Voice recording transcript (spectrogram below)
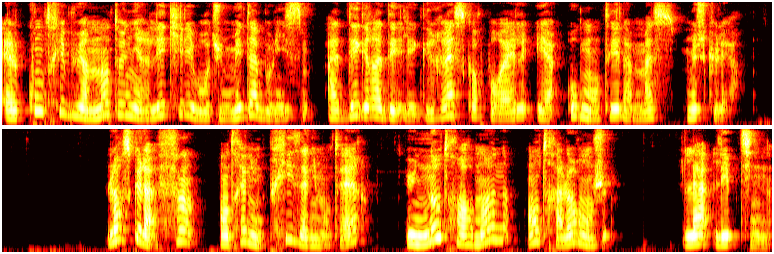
Elle contribue à maintenir l'équilibre du métabolisme, à dégrader les graisses corporelles et à augmenter la masse musculaire. Lorsque la faim entraîne une prise alimentaire, une autre hormone entre alors en jeu, la leptine.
